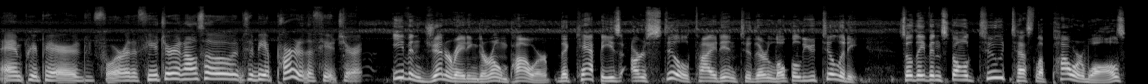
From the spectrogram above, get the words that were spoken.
and prepared for the future and also to be a part of the future. Even generating their own power, the Cappies are still tied into their local utility. So they've installed two Tesla Powerwalls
